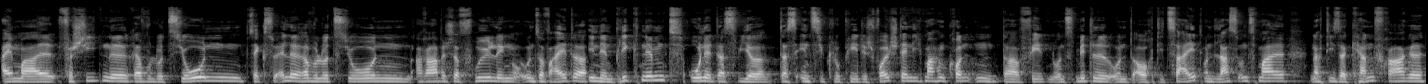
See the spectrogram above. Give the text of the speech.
einmal verschiedene Revolutionen, sexuelle Revolutionen, arabischer Frühling und so weiter in den Blick nimmt, ohne dass wir das enzyklopädisch vollständig machen konnten. Da fehlten uns Mittel und auch die Zeit. Und lass uns mal nach dieser Kernfrage,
